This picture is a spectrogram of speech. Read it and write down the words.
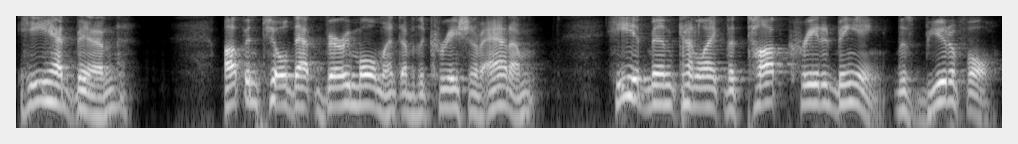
he had been, up until that very moment of the creation of Adam, he had been kind of like the top created being, this beautiful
